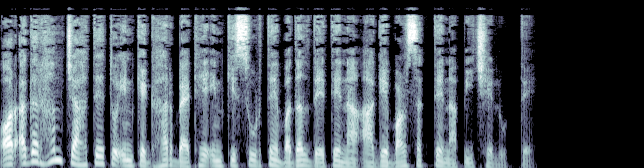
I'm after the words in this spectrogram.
اور اگر ہم چاہتے تو ان کے گھر بیٹھے ان کی صورتیں بدل دیتے نہ آگے بڑھ سکتے نہ پیچھے لوٹتے۔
